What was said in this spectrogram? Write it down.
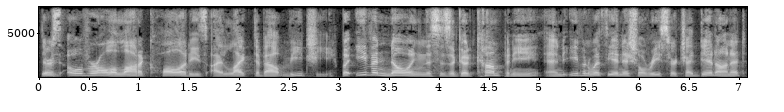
There's overall a lot of qualities I liked about Vici. But even knowing this is a good company, and even with the initial research I did on it,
